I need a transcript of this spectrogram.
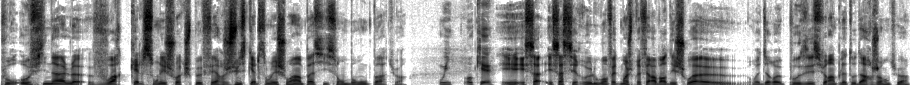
pour au final voir quels sont les choix que je peux faire. Juste quels sont les choix, hein, pas s'ils sont bons ou pas, tu vois. Oui, ok. Et, et ça, et ça c'est relou en fait. Moi, je préfère avoir des choix, euh, on va dire, posés sur un plateau d'argent, tu vois.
